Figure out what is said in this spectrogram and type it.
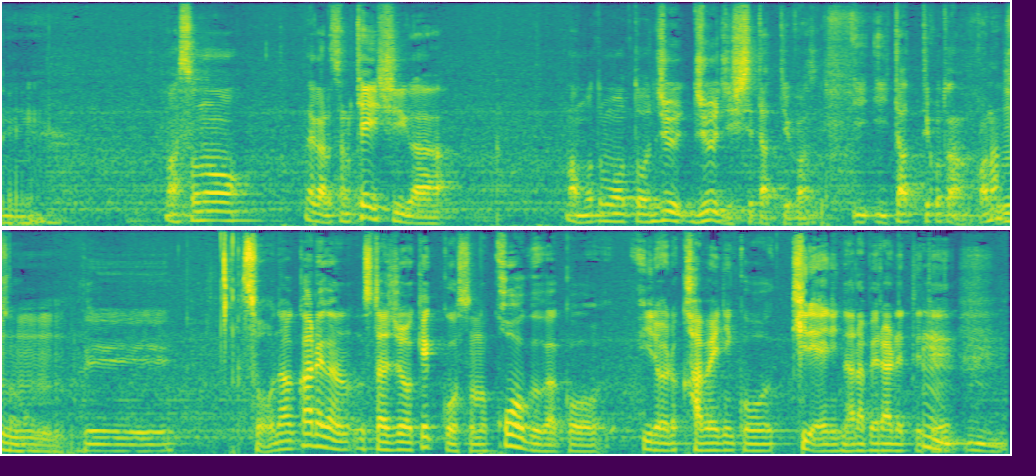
うね、まあそのだからそのケイシーがもともと従事してたっていうかいいたってことなのかな、その。うんへそう。だから彼がスタジオ結構その工具がこういろいろ壁にこう綺麗に並べられてえて、うんうん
